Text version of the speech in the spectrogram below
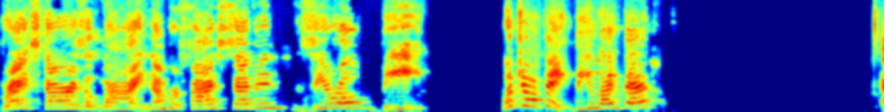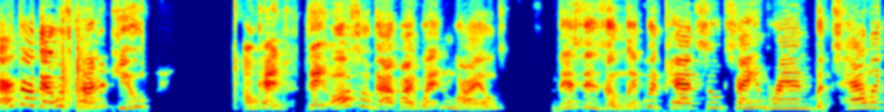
Bright stars align. Number 570B. What y'all think? Do you like that? I thought that was kind of cute. Okay, they also got by Wet and Wild. This is a liquid cat suit, same brand, metallic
